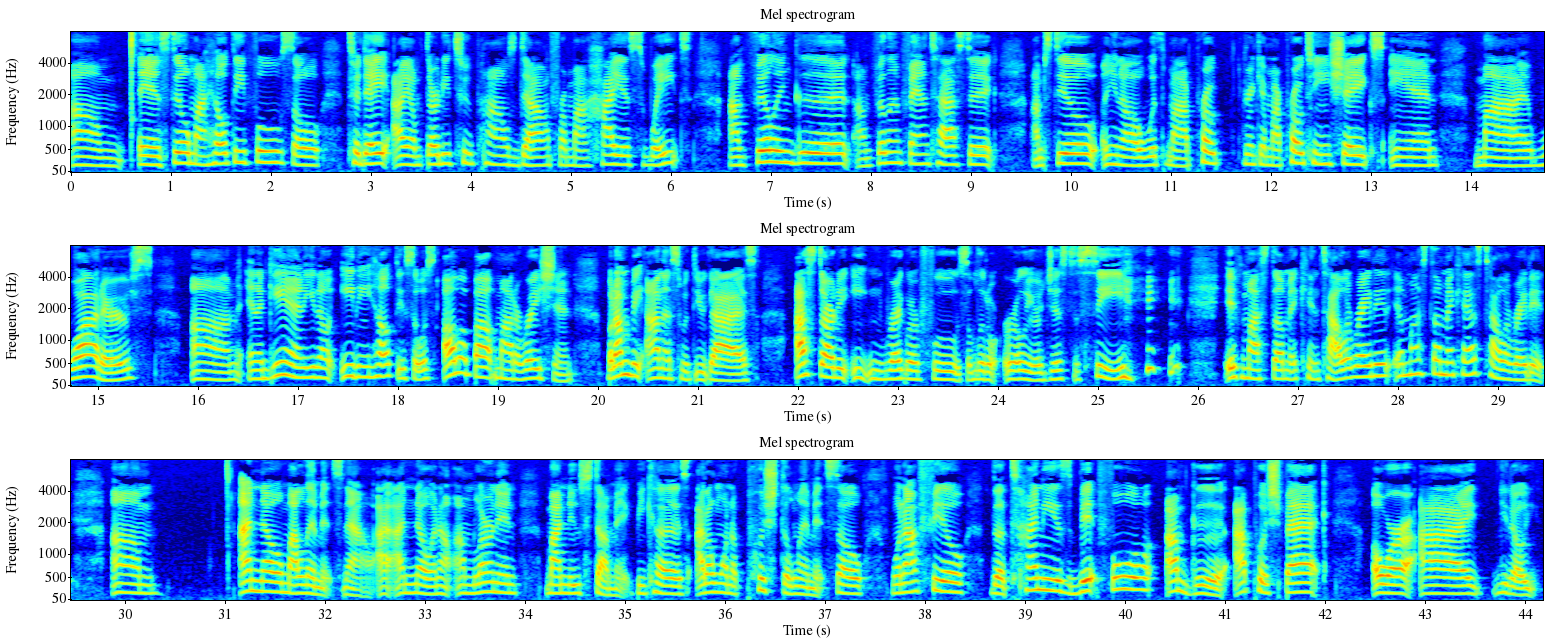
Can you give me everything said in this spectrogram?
Um, and still my healthy food. So today I am 32 pounds down from my highest weight. I'm feeling good. I'm feeling fantastic. I'm still, you know, with my pro drinking my protein shakes and my waters. Um, and again, you know, eating healthy. So it's all about moderation. But I'm gonna be honest with you guys. I started eating regular foods a little earlier just to see if my stomach can tolerate it, and my stomach has tolerated. Um, I know my limits now. I, I know, and I, I'm learning my new stomach because I don't want to push the limit. So when I feel the tiniest bit full, I'm good. I push back or I, you know,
